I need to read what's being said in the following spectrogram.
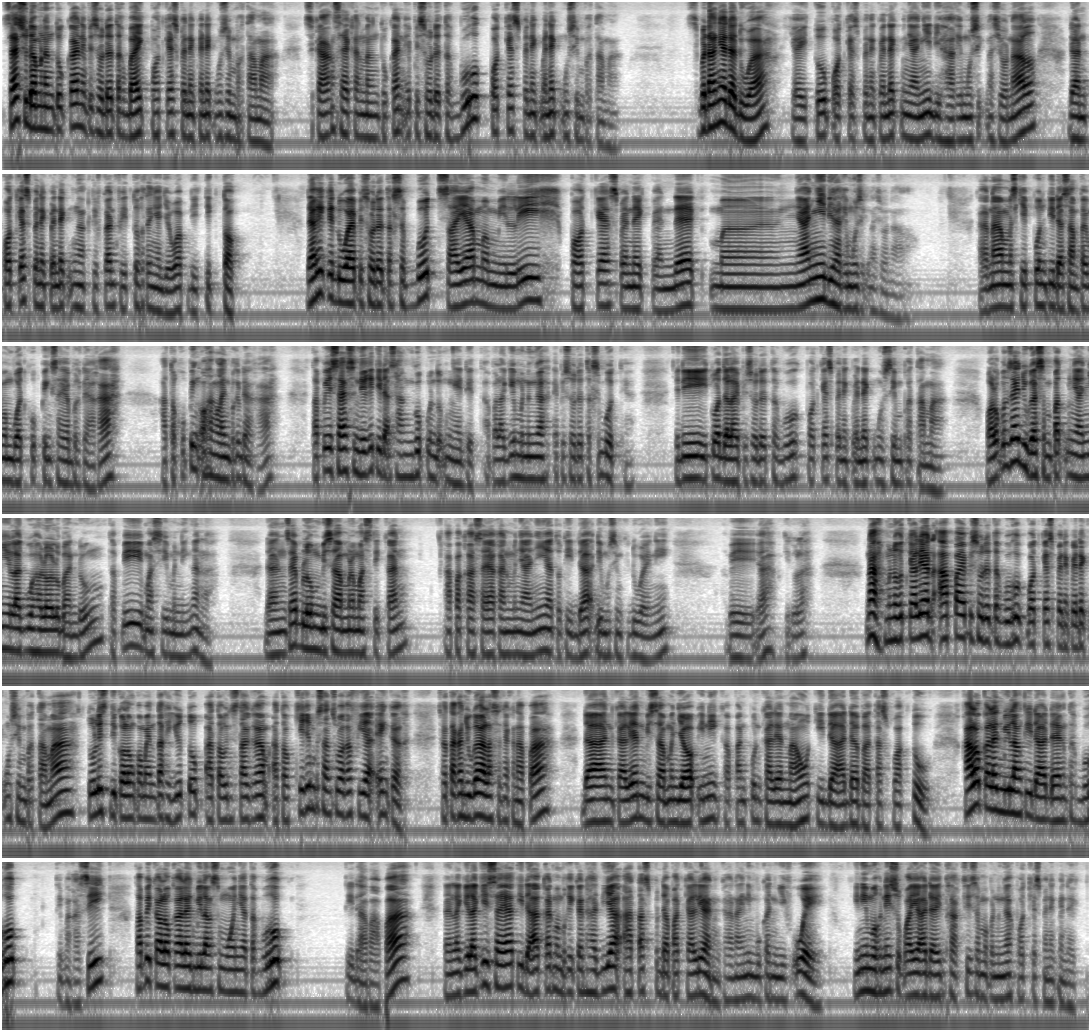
Saya sudah menentukan episode terbaik podcast pendek-pendek musim pertama. Sekarang saya akan menentukan episode terburuk podcast pendek-pendek musim pertama. Sebenarnya ada dua, yaitu podcast pendek-pendek menyanyi di Hari Musik Nasional dan podcast pendek-pendek mengaktifkan fitur tanya jawab di TikTok. Dari kedua episode tersebut, saya memilih podcast pendek-pendek menyanyi di Hari Musik Nasional. Karena meskipun tidak sampai membuat kuping saya berdarah, atau kuping orang lain berdarah, tapi saya sendiri tidak sanggup untuk mengedit, apalagi mendengar episode tersebut ya. Jadi itu adalah episode terburuk podcast pendek-pendek musim pertama. Walaupun saya juga sempat menyanyi lagu Halo Halo Bandung, tapi masih mendingan lah. Dan saya belum bisa memastikan apakah saya akan menyanyi atau tidak di musim kedua ini. Tapi ya begitulah. Nah, menurut kalian apa episode terburuk podcast pendek-pendek musim pertama? Tulis di kolom komentar YouTube atau Instagram atau kirim pesan suara via Anchor. Sertakan juga alasannya kenapa. Dan kalian bisa menjawab ini kapan pun kalian mau, tidak ada batas waktu. Kalau kalian bilang tidak ada yang terburuk, terima kasih. Tapi kalau kalian bilang semuanya terburuk, tidak apa-apa. Dan lagi-lagi saya tidak akan memberikan hadiah atas pendapat kalian karena ini bukan giveaway. Ini murni supaya ada interaksi sama pendengar podcast pendek-pendek.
